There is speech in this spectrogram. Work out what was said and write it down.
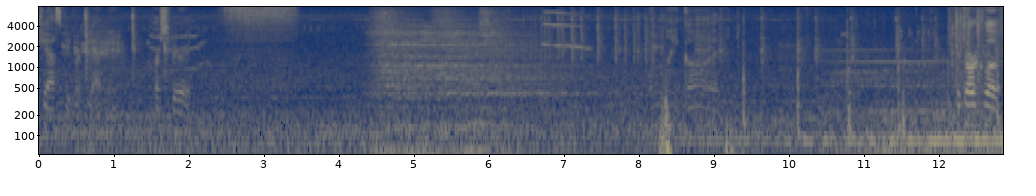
She asked me for me. Her spirit. Oh my god. The door closed.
